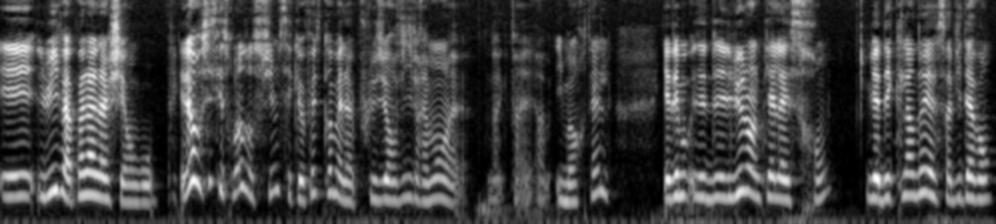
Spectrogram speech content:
Et lui, il va pas la lâcher en gros. Et là aussi, ce qui est trop bien dans ce film, c'est qu'en fait, comme elle a plusieurs vies vraiment euh, immortelles, il y a des, des lieux dans lesquels elle se rend il y a des clins d'œil à sa vie d'avant.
